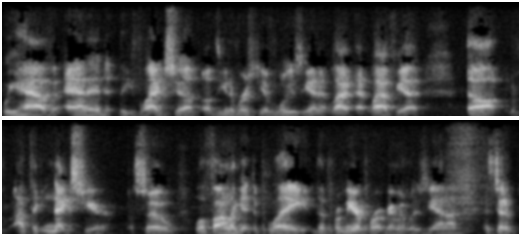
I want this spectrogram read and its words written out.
We have added the flagship of the University of Louisiana at, La- at Lafayette, uh, I think, next year. So we'll finally get to play the premier program in Louisiana instead of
